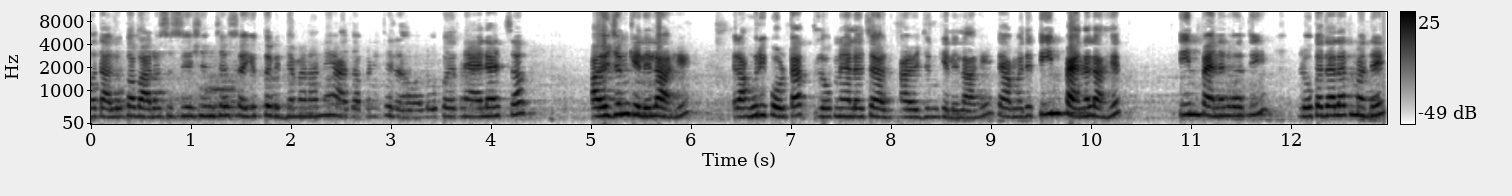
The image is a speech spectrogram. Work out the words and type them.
व तालुका बार असोसिएशनच्या संयुक्त विद्यमानाने आज आपण इथे लोक न्यायालयाचं आयोजन केलेलं आहे. राहुरी कोर्टात लोकन्यायालयाचं आयोजन केलेलं आहे. त्यामध्ये तीन पॅनल आहेत. तीन पॅनलवरती लोकअदालतमध्ये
